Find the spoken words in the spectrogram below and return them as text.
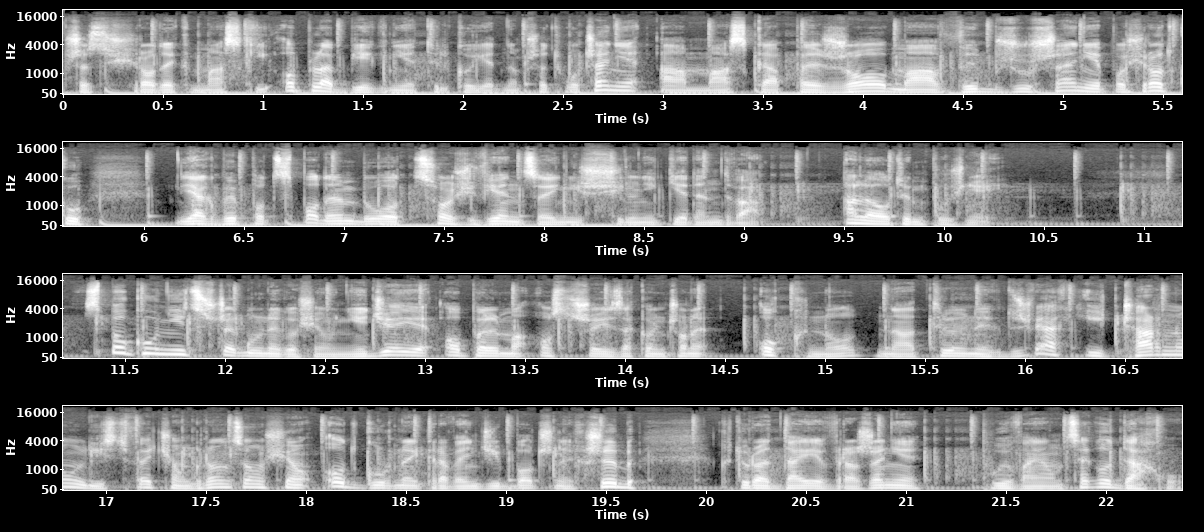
Przez środek maski Opla biegnie tylko jedno przetłoczenie, a maska Peugeot ma wybrzuszenie po środku, jakby pod spodem było coś więcej niż silnik 1.2. Ale o tym później. Z boku nic szczególnego się nie dzieje. Opel ma ostrzej zakończone okno na tylnych drzwiach i czarną listwę ciągnącą się od górnej krawędzi bocznych szyb, która daje wrażenie pływającego dachu.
